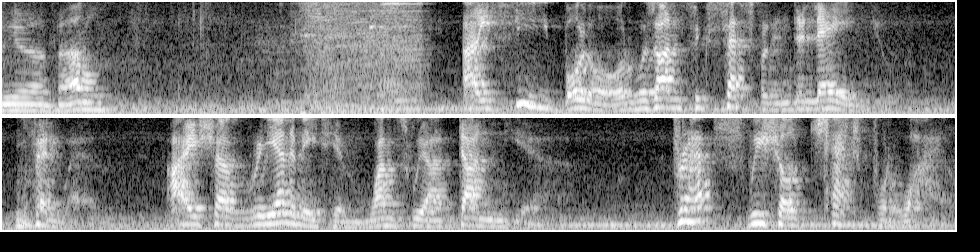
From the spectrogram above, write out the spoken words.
be a battle. I see Bolor was unsuccessful in delaying you. Very well. I shall reanimate him once we are done here. Perhaps we shall chat for a while,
